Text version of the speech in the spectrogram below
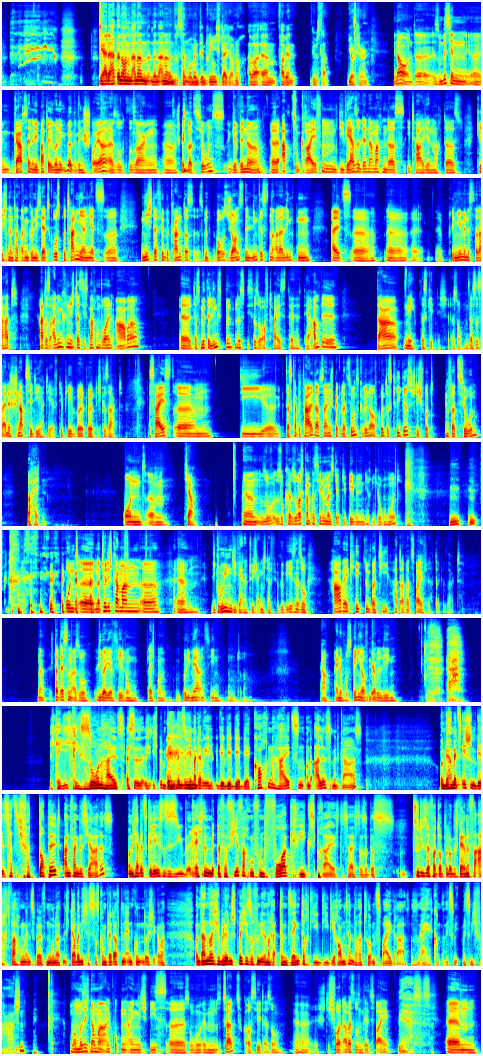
Ja, der hat dann noch einen anderen, einen anderen interessanten Moment, den bringe ich gleich auch noch. Aber ähm, Fabian, du bist dran. Your turn. Genau, und äh, so ein bisschen äh, gab es ja eine Debatte über eine Übergewinnsteuer, also sozusagen äh, Spekulationsgewinne äh, abzugreifen. Diverse Länder machen das, Italien macht das, Griechenland hat angekündigt, selbst Großbritannien jetzt äh, nicht dafür bekannt, dass es mit Boris Johnson den linkesten aller Linken als äh, Premierminister da hat, hat das angekündigt, dass sie es machen wollen, aber das Mitte-Links-Bündnis, wie es ja so oft heißt, der, der Ampel, da, nee, das geht nicht. Also, das ist eine Schnapsidee, hat die FDP wörtlich gesagt. Das heißt, ähm, die, äh, das Kapital darf seine Spekulationsgewinne aufgrund des Krieges, Stichwort Inflation, behalten. Und ähm, tja, ähm, so, so, sowas kann passieren, wenn man sich die FDP mit in die Regierung holt. Und äh, natürlich kann man, äh, äh, die Grünen, die wären natürlich eigentlich dafür gewesen. Also Habeck hegt Sympathie, hat aber Zweifel, hat er gesagt. Ne? Stattdessen also lieber die Empfehlung, vielleicht mal Polymer anziehen und äh, ja, eine Wurst weniger auf den ja. Grill legen. Ja. Ich kriege ich krieg so einen Hals. Weißt du, ich, ich bin, bin, bin so jemand, der wir, wir, wir, wir kochen, heizen und alles mit Gas. Und wir haben jetzt eh schon, es hat sich verdoppelt Anfang des Jahres. Und ich habe jetzt gelesen, sie, sie rechnen mit einer Vervierfachung vom Vorkriegspreis. Das heißt also, das zu dieser Verdoppelung, das wäre eine Verachtfachung in zwölf Monaten. Ich glaube nicht, dass das komplett auf den Endkunden durchschlägt, aber und dann solche blöden Sprüche so von dir, dann, dann senkt doch die, die, die Raumtemperatur um zwei Grad. Also, hey, komm, willst du mich, willst du mich verarschen? Man muss sich nochmal angucken, eigentlich, wie es äh, so im Sozialbezug aussieht. Also äh, Stichwort Arbeitslosengeld 2. Yes. Ähm,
